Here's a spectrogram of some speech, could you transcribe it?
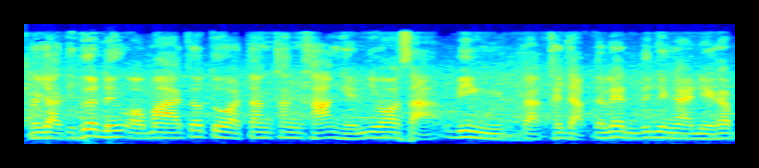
หลังจากที่เพื่อนดึงออกมาเจ้าตัวตั้งค้างๆเห็นยูอาสะวิ่งแบบขยับจะเล่นหรือยังไงเนี่ยครับ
